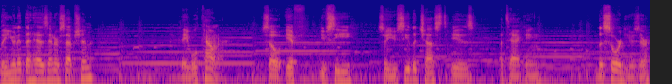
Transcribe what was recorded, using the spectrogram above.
the unit that has interception, they will counter. So if you see, so you see the chest is attacking the sword user,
